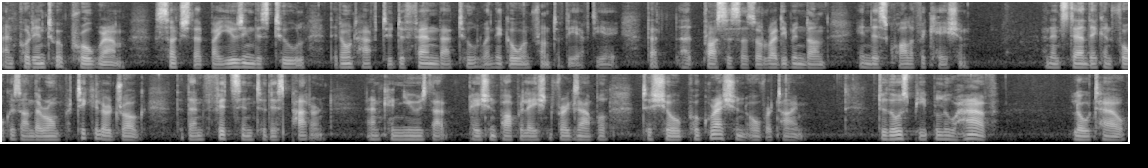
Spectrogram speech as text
and put into a program such that by using this tool they don't have to defend that tool when they go in front of the FDA. That, that process has already been done in this qualification. And instead they can focus on their own particular drug that then fits into this pattern and can use that patient population, for example, to show progression over time. To those people who have low tau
